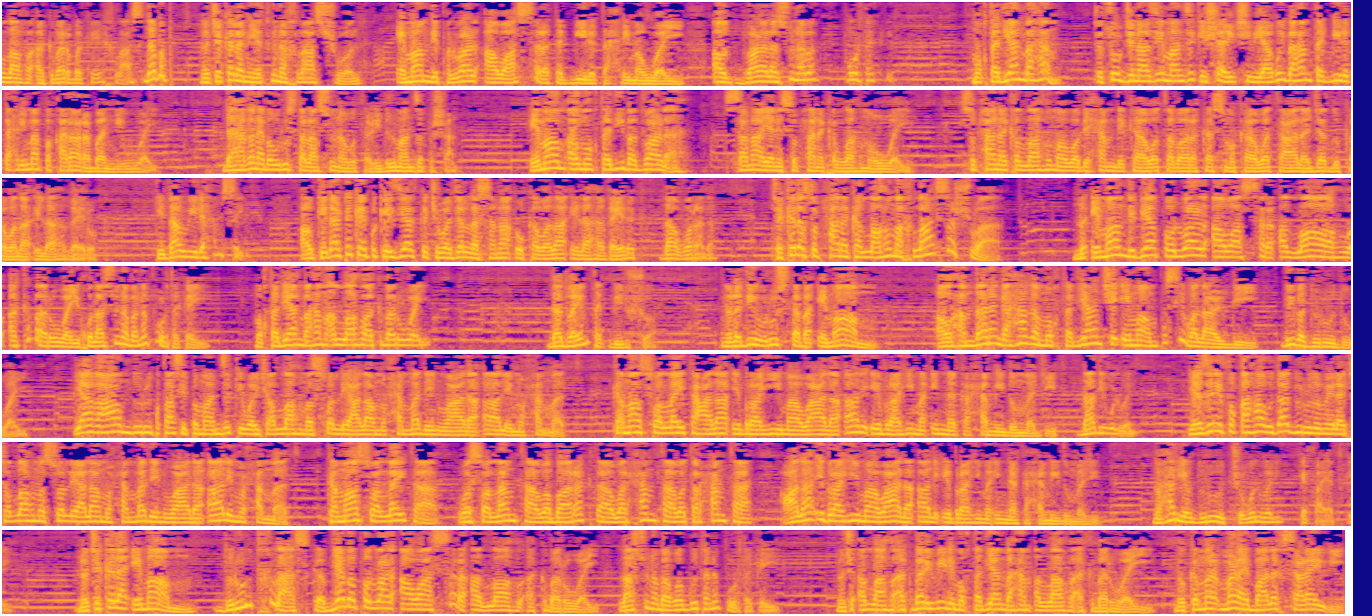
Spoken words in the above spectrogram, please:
الله اکبر به کوي خلاص دا به نو چې کله نیتونه خلاص شول امام دې په لوړ آواز سره تکبیر تحریمه ووایي او دواړه لاسونه به پورته کړي مقتدیان به هم که څوک جنازې لمانځه کې شریک شوي هغوی به هم تکبیر تحریمه په قراره باندې ووایي د هغه نه به وروسته لاسونه وتړي د لمانځه په شان امام او مقتدي به دواړه ثنا یعنې سبحانک اللهم ووایي سبحانک اللهم وبحمدک وتبارک اسمک وتعالی جدک ولا اله غیرک که دا ویل هم صحیح او که دا ټکی پکې زیات که چې وجل ثناؤک ولا اله غیرک دا غوره ده چې کله سبحانک اللهم خلاصه شوه نو امام دې بیا په لوړ آواز سره الله اکبر ووایي خو لاسونه به نه پورته کوي مقتدیان به هم الله اکبر ووایي دا دویم تکبیر شو نو له دې وروسته به امام او همدارنګه هغه مقتدیان چې امام پسې ولاړ دي دوی به درود ووایي یا هغه عام درود تاسې په مانځه کې وایي چې اللهم صل علی محمد وعلى آل محمد کما صلیت علی ابراهیم وعلى آل ابراهیم انک حمید مجید دا دې ولولي یا ځینې فقهاو دا درود ویلی چې اللهم صل علی محمد وعلی آل محمد کما صلیت وسلمت وبارکت وارحمت وترحمت علی ابراهیم وعلی آل ابراهیم انک حمید مجید نو هر یو درود چې ولولي کفایت کوي نو چې کله امام درود خلاص که بیا به په لوړ آواز سره الله اکبر ووایي لاسونه به غوږو ته نه پورته کوي نو چې الله اکبر ویلې مقتدیان به هم الله اکبر وایي نو که مړی بالغ سړی وي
